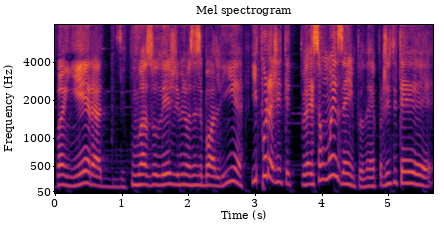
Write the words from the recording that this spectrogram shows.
banheira, com azulejo de 1900 e bolinha. E por a gente esse é um exemplo, né? Por a gente ter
